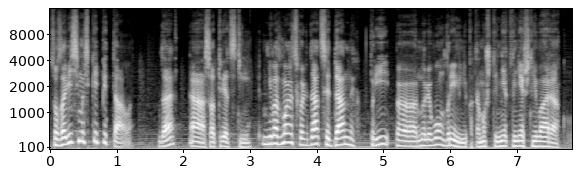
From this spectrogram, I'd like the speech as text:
Созависимость капитала, да, а, соответственно. Невозможность валидации данных при э, нулевом времени, потому что нет внешнего оракула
